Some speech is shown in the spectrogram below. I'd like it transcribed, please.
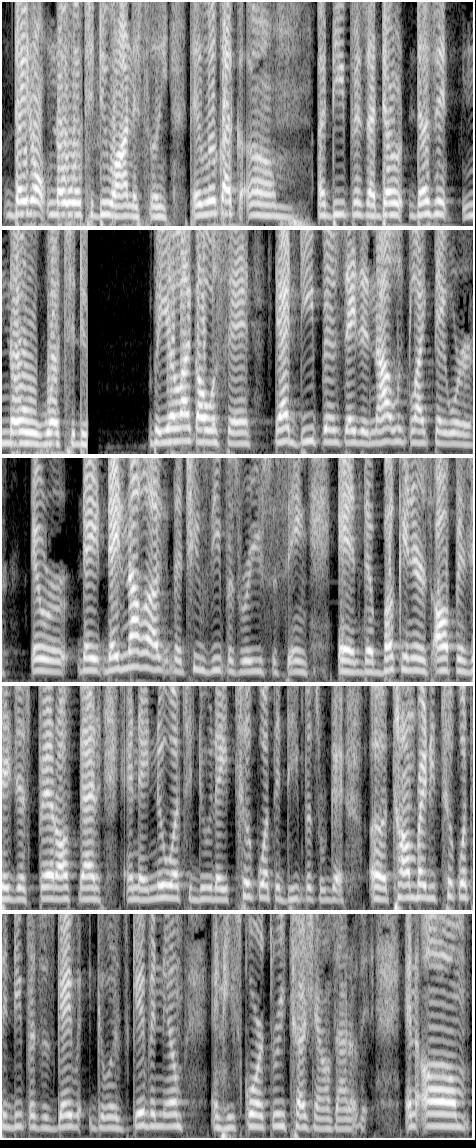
they don't know what to do, honestly. They look like, um, a defense that don't, doesn't know what to do. But yeah, like I was saying, that defense they did not look like they were they were they they not like the Chiefs defense we're used to seeing, and the Buccaneers offense they just fed off that and they knew what to do. They took what the defense were. Uh, Tom Brady took what the defense was gave was giving them, and he scored three touchdowns out of it. And um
